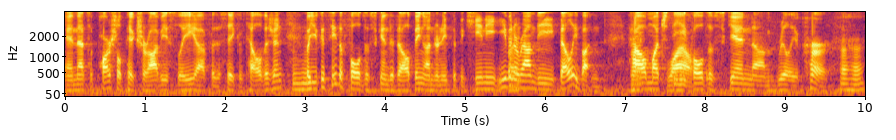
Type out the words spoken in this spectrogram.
And that's a partial picture, obviously, uh, for the sake of television. Mm -hmm. But you can see the folds of skin developing underneath the bikini, even right. around the belly button, how right. much wow. the folds of skin um, really occur. Uh-huh.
